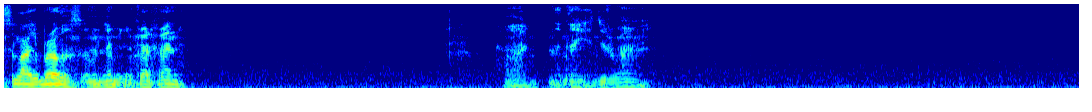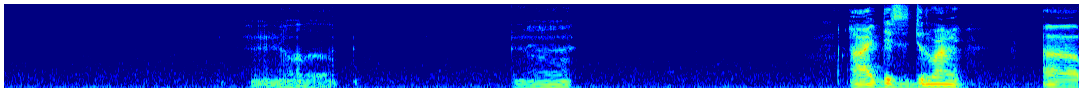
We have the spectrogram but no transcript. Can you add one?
It's a lot of brothers. I mean, let me try to find it. Deuteronomy. All right, this is Deuteronomy uh,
